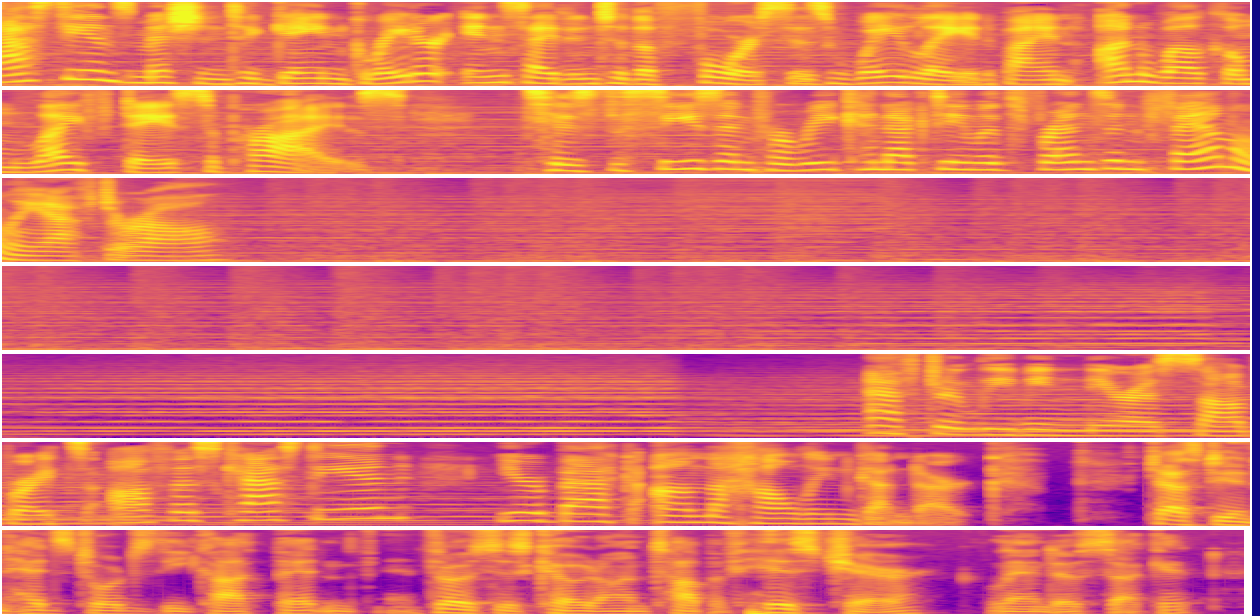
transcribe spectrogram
Castian's mission to gain greater insight into the Force is waylaid by an unwelcome Life Day surprise. Tis the season for reconnecting with friends and family, after all. After leaving Nira Sawbright's office, Castian, you're back on the Howling Gundark. Castian heads towards the cockpit and, and throws his coat on top of his chair, Lando Suckett,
